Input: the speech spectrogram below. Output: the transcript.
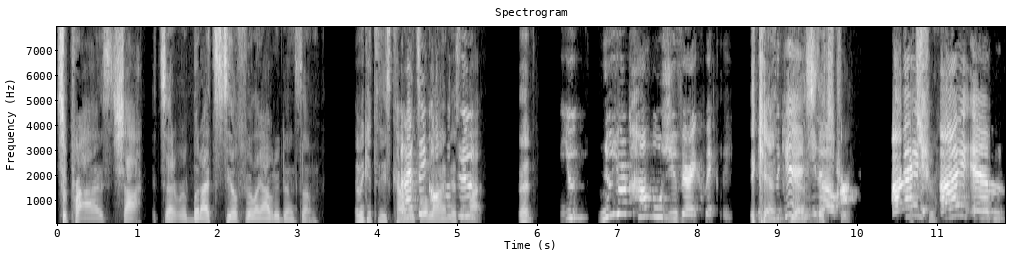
surprised, shocked, etc. But I still feel like I would have done something. Let me get to these comments online. There's a lot. Go ahead. You New York humbles you very quickly. It because can. again, yes, you that's know, true. That's I true. I am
